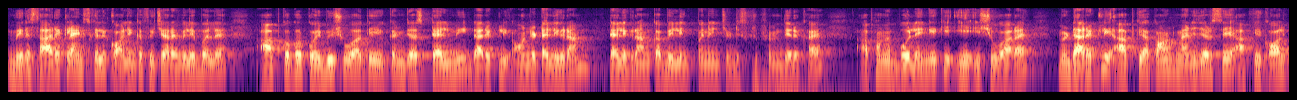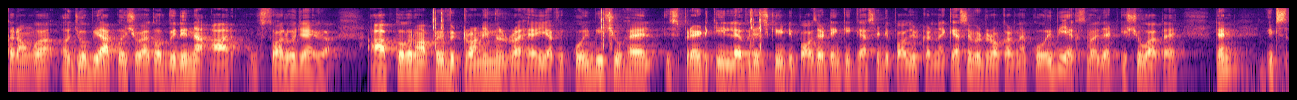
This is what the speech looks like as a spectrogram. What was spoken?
मेरे सारे क्लाइंट्स के लिए कॉलिंग का फीचर अवेलेबल है। आपको अगर कोई भी इशू आती है you can just tell me directly on the Telegram Telegram का भी लिंक मैंने नीचे डिस्क्रिप्शन में दे रखा है। आप हमें बोलेंगे कि ये इशू आ रहा है। मैं डायरेक्टली आपके अकाउंट मैनेजर से आपकी कॉल कराऊँगा और जो भी आपको इशू आएगा विद इन अ आर सॉल्व हो जाएगा। आपको अगर वहाँ पर विड्रॉ नहीं मिल रहा है या फिर कोई भी इशू है स्प्रेड की लेवरेज की डिपॉजिटिंग की, कैसे डिपॉजिट करना है, कैसे विड्रॉ करना है, कोई भी एक्स वाई जेड इशू आता है देन इट्स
